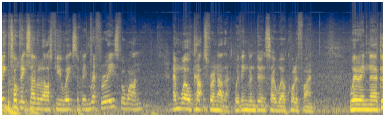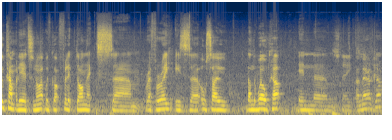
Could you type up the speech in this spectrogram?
big topics over the last few weeks have been referees for one, and World Cups for another. With England doing so well qualifying, we're in uh, good company here tonight. We've got Philip Don, ex um, referee. He's uh, also done the World Cup in um, America.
